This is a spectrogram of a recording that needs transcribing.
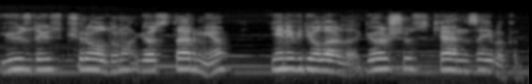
%100 küre olduğunu göstermiyor. Yeni videolarda görüşürüz. Kendinize iyi bakın.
